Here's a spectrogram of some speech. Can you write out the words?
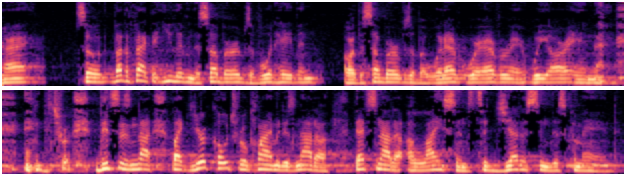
All right? So, by the fact that you live in the suburbs of Woodhaven or the suburbs of whatever, wherever we are in, in Detroit, this is not like your cultural climate is not a, that's not a, a license to jettison this command.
